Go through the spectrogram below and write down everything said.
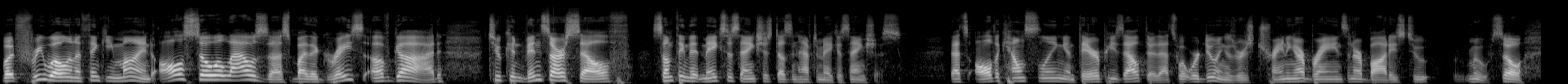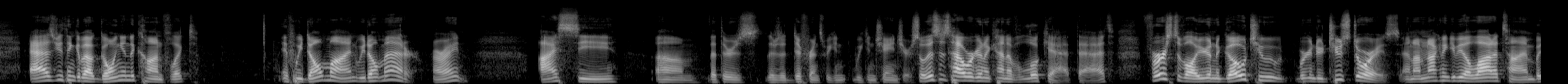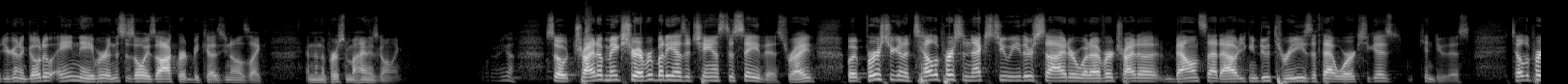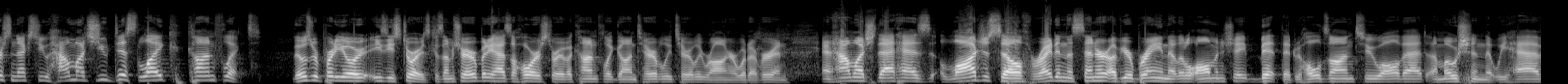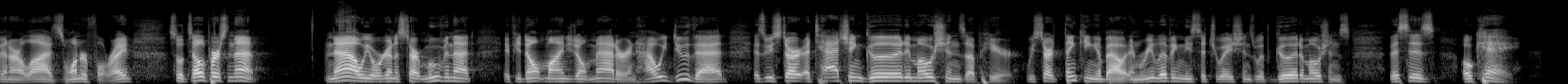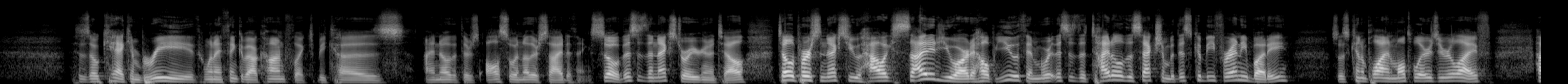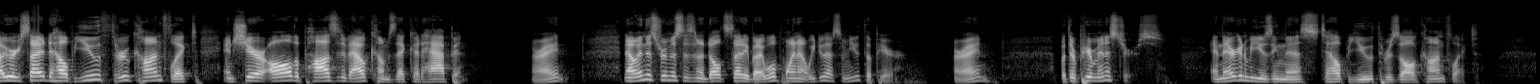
But free will and a thinking mind also allows us, by the grace of God, to convince ourselves something that makes us anxious doesn't have to make us anxious. That's all the counseling and therapies out there. That's what we're doing is we're just training our brains and our bodies to move. So, as you think about going into conflict, if we don't mind, we don't matter, all right? I see um, that there's, there's a difference we can, we can change here. So, this is how we're going to kind of look at that. First of all, you're going to go to, we're going to do two stories, and I'm not going to give you a lot of time, but you're going to go to a neighbor, and this is always awkward because, you know, it's like, and then the person behind is going like, so try to make sure everybody has a chance to say this, right? But first, you're going to tell the person next to you, either side or whatever. Try to balance that out. You can do threes if that works. You guys can do this. Tell the person next to you how much you dislike conflict. Those are pretty easy stories because I'm sure everybody has a horror story of a conflict gone terribly, terribly wrong or whatever, and, and how much that has lodged itself right in the center of your brain, that little almond shaped bit that holds on to all that emotion that we have in our lives. It's wonderful, right? So tell the person that. Now we, we're going to start moving that, if you don't mind, you don't matter. And how we do that is we start attaching good emotions up here. We start thinking about and reliving these situations with good emotions. This is okay this is okay. I can breathe when I think about conflict because I know that there's also another side to things. So, this is the next story you're going to tell. Tell the person next to you how excited you are to help youth. And this is the title of the section, but this could be for anybody. So, this can apply in multiple areas of your life. How you're excited to help you through conflict and share all the positive outcomes that could happen. All right? Now, in this room, this is an adult study, but I will point out we do have some youth up here. All right? But they're peer ministers. And they're going to be using this to help youth resolve conflict.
